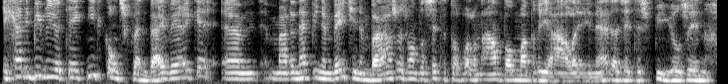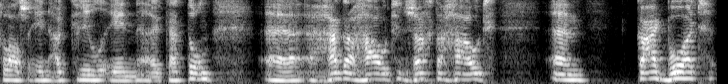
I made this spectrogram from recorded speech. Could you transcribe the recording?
Ik ga die bibliotheek niet consequent bijwerken, um, maar dan heb je een beetje een basis, want er zitten toch wel een aantal materialen in. Hè? Daar zitten spiegels in, glas in, acryl in, uh, karton, harder hout, zachter hout. Um, cardboard,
